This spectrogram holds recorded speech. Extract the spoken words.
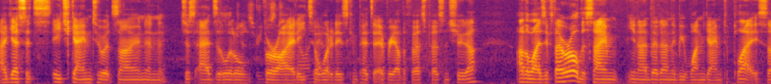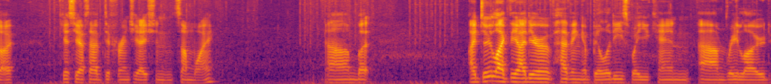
I guess it's each game to its own and it just adds a little variety to what it is compared to every other first person shooter. Otherwise, if they were all the same, you know, there'd only be one game to play. So, I guess you have to have differentiation in some way. Um, but I do like the idea of having abilities where you can um, reload,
